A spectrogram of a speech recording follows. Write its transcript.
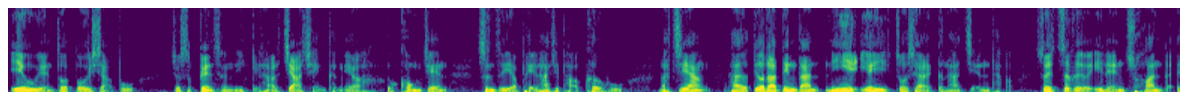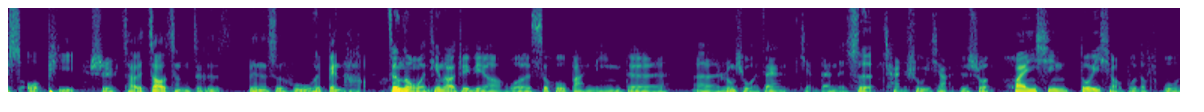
业务员做多一小步，就是变成你给他的价钱可能要有空间，甚至要陪他去跑客户。那这样他有丢到订单，你也愿意坐下来跟他检讨。所以这个有一连串的 SOP 是才会造成这个变成是服务会变好。曾总，我听到这边啊，我似乎把您的。呃，容许我再简单的是阐述一下，就是说，欢心多一小步的服务，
